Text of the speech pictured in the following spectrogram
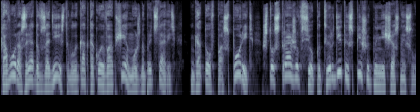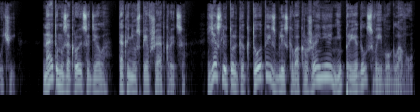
Кого Разрядов задействовал и как такое вообще можно представить? Готов поспорить, что стража все подтвердит и спишет на несчастный случай. На этом и закроется дело, так и не успевшее открыться. Если только кто-то из близкого окружения не предал своего главу.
